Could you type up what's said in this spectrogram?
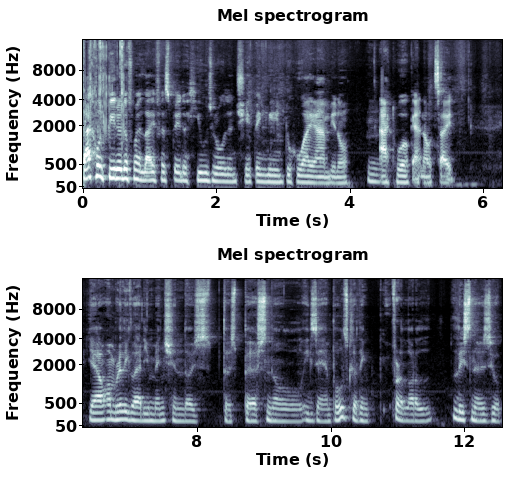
that whole period of my life has played a huge role in shaping me into who I am, you know, mm. at work and outside. Yeah, I'm really glad you mentioned those those personal examples because I think for a lot of listeners who are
